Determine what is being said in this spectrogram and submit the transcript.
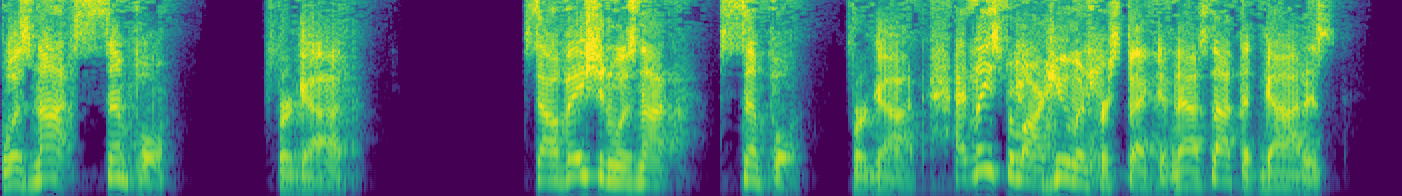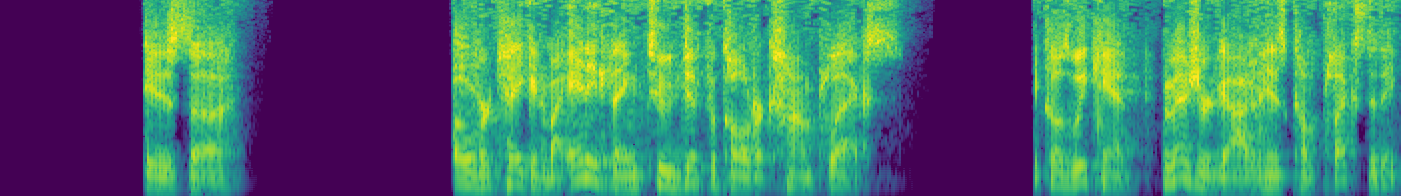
was not simple for God. Salvation was not simple for God, at least from our human perspective. Now, it's not that God is, is uh, overtaken by anything too difficult or complex, because we can't measure God in his complexity.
